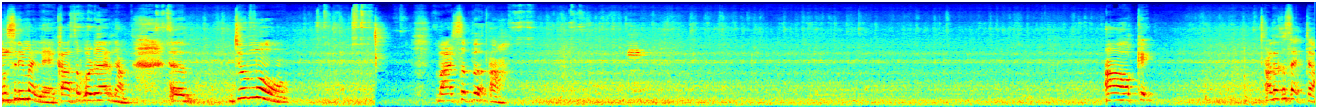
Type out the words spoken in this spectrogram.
മുസ്ലിം അല്ലേ കാസർഗോഡുകാരനാ ജമ്മു. വാട്സപ്പ് ആ. ആ ഓക്കെ. അതൊക്കെ സെറ്റാ.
